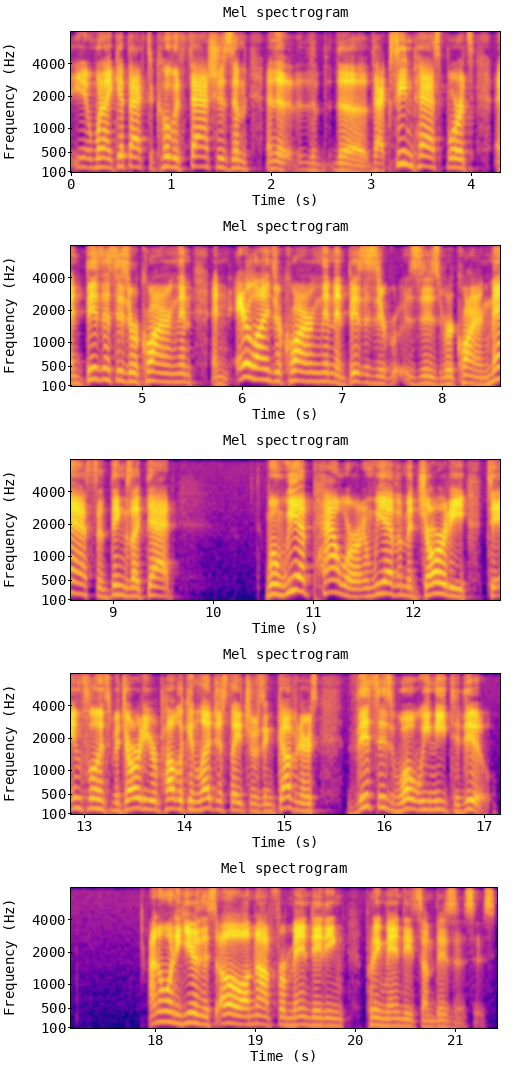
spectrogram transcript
you know, when I get back to COVID fascism and the, the, the vaccine passports and businesses requiring them and airlines requiring them and businesses requiring masks and things like that, when we have power and we have a majority to influence majority Republican legislatures and governors, this is what we need to do. I don't want to hear this, oh, I'm not for mandating, putting mandates on businesses.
